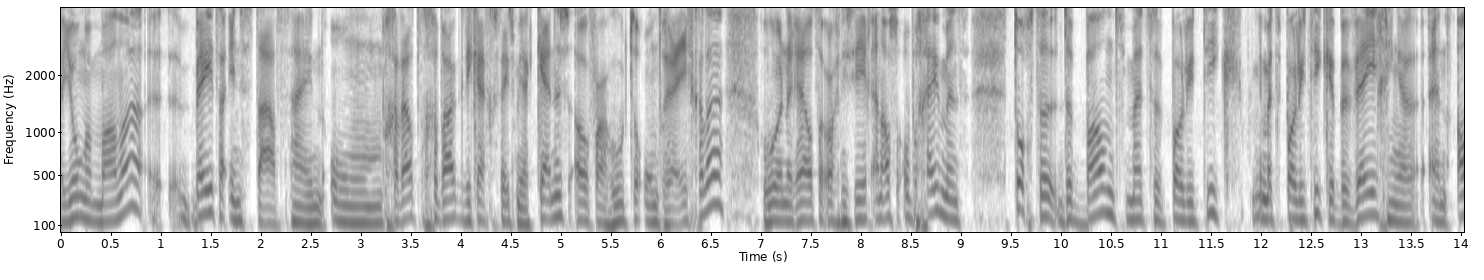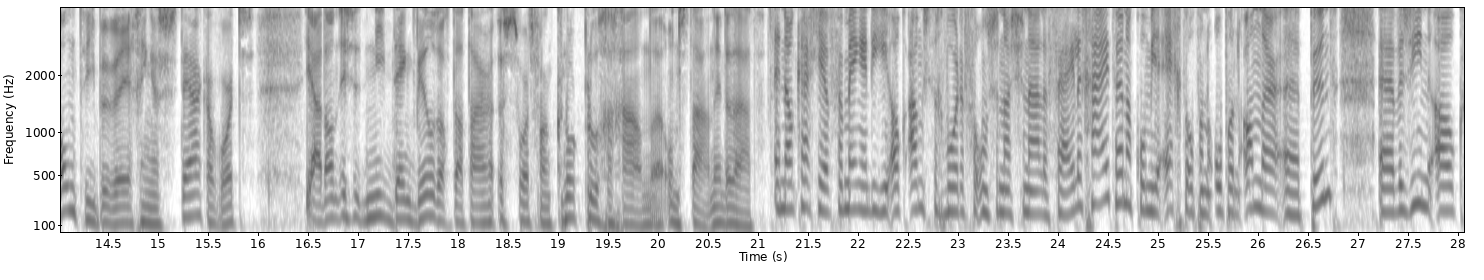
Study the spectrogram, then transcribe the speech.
jonge mannen beter in staat zijn om geweld te gebruiken. Die krijgen steeds meer kennis over hoe te ontregelen, hoe een rel te organiseren. En als op een gegeven moment toch de, de band met de politiek, met de politieke bewegingen en anti-bewegingen sterker wordt, ja, dan is het niet denkbeeldig dat daar een soort van knokploegen gaan uh, ontstaan, inderdaad. En dan krijg je vermengen die ook angstig worden voor onze nationale veiligheid. En dan kom je echt op een, op een ander punt. We zien ook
